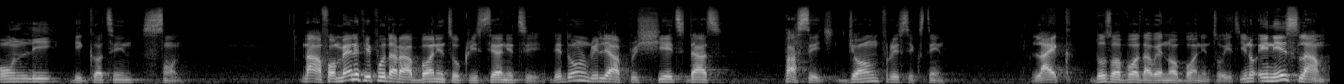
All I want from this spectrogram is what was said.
only begotten Son. Now, for many people that are born into Christianity, they don't really appreciate that passage, John 3:16, like those of us that were not born into it. You know, in Islam,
